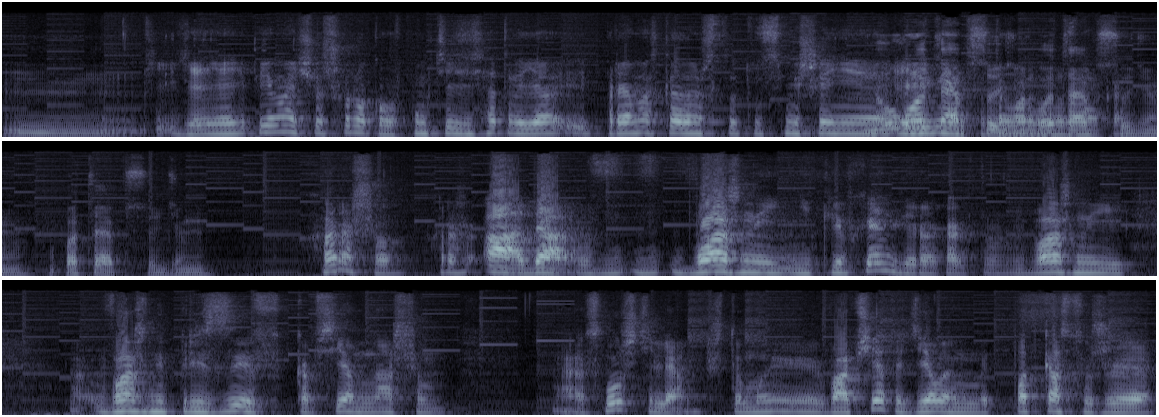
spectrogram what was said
Я, я не понимаю, что широкого. В пункте 10 я прямо сказано, что тут смешение Ну вот и обсудим, вот и обсудим, вот и обсудим. Хорошо, хорошо. А, да, важный, не клиффхенгер, а как-то важный, важный призыв ко всем нашим э, слушателям, что мы вообще-то делаем этот подкаст уже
